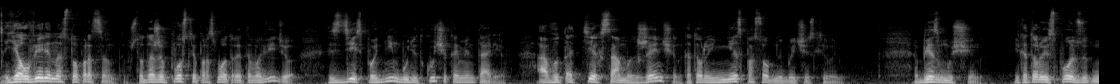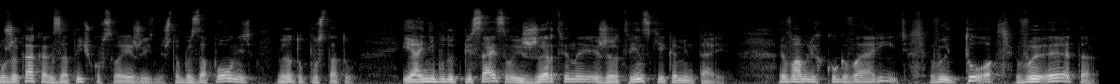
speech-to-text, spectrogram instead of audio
я уверен на процентов, что даже после просмотра этого видео здесь под ним будет куча комментариев. А вот от тех самых женщин, которые не способны быть счастливыми, без мужчин, и которые используют мужика как затычку в своей жизни, чтобы заполнить вот эту пустоту. И они будут писать свои жертвенные, жертвинские комментарии. Вам легко говорить, вы то, вы это.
